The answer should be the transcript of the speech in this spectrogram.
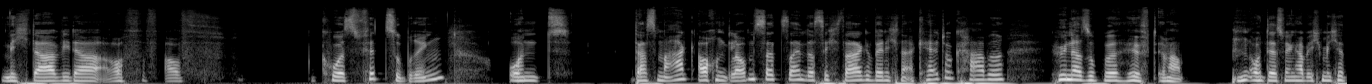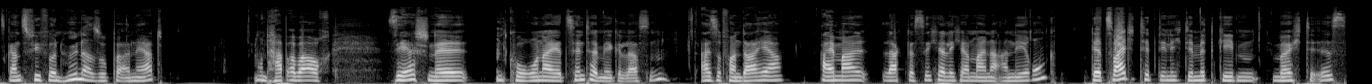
mich da wieder auf, auf Kurs fit zu bringen. Und das mag auch ein Glaubenssatz sein, dass ich sage, wenn ich eine Erkältung habe, Hühnersuppe hilft immer. Und deswegen habe ich mich jetzt ganz viel von Hühnersuppe ernährt und habe aber auch sehr schnell Corona jetzt hinter mir gelassen. Also von daher, einmal lag das sicherlich an meiner Ernährung. Der zweite Tipp, den ich dir mitgeben möchte, ist,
